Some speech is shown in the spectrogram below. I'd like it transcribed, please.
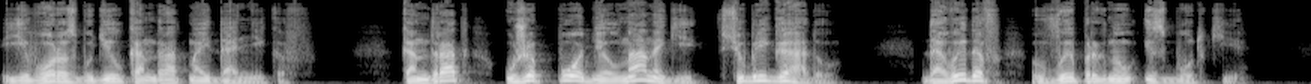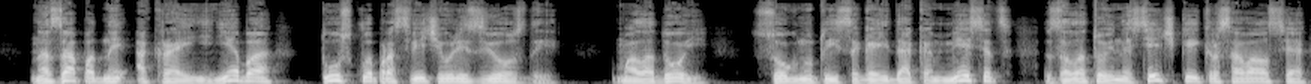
его разбудил Кондрат Майданников. Кондрат уже поднял на ноги всю бригаду. Давыдов выпрыгнул из будки. На западной окраине неба тускло просвечивали звезды. Молодой, согнутый сагайдаком месяц, золотой насечкой красовался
